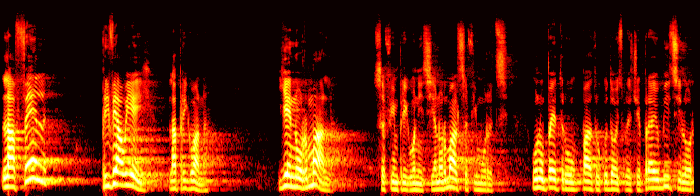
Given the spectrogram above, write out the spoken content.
la fel priveau ei la prigoană. E normal să fim prigoniți, e normal să fim urâți. 1 Petru 4 cu 12, prea iubiților,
